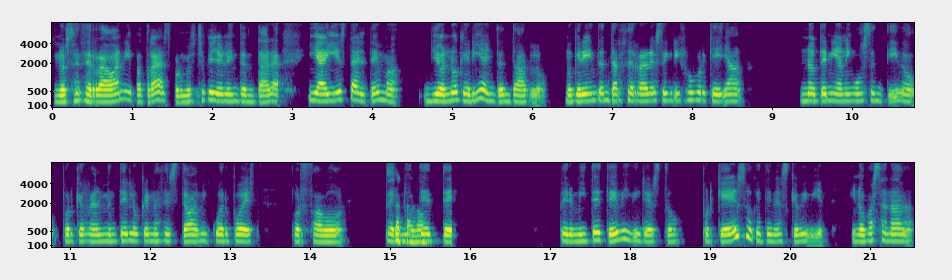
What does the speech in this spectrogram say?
no se cerraba ni para atrás, por mucho que yo lo intentara. Y ahí está el tema, yo no quería intentarlo, no quería intentar cerrar ese grifo porque ya no tenía ningún sentido, porque realmente lo que necesitaba mi cuerpo es, por favor, permítete, permítete vivir esto, porque es lo que tienes que vivir y no pasa nada.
